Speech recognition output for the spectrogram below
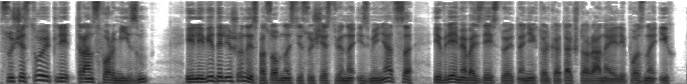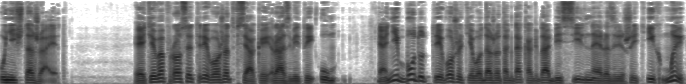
Существует ли трансформизм, или виды лишены способности существенно изменяться, и время воздействует на них только так, что рано или поздно их уничтожает. Эти вопросы тревожат всякий развитый ум, и они будут тревожить его даже тогда, когда бессильное разрешить их мы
